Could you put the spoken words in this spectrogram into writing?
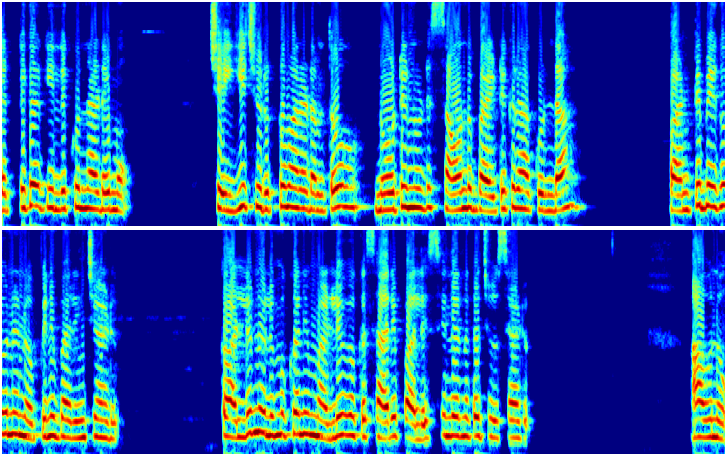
గట్టిగా గిల్లుకున్నాడేమో. చెయ్యి చురుక్కుమనడంతో నోటి నుండి సౌండ్ బయటకు రాకుండా పంటి బిగువున నొప్పిని భరించాడు. కళ్ళు నులుముకొని మళ్ళీ ఒకసారి పరిశీలనగా చూశాడు. అవును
